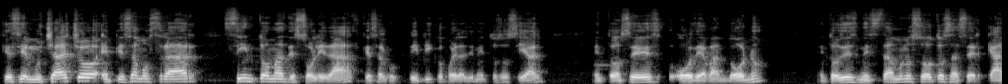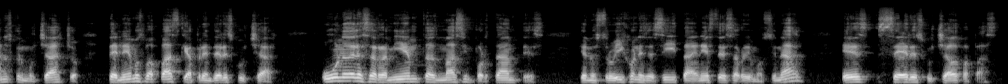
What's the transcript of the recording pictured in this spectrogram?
Que si el muchacho empieza a mostrar síntomas de soledad, que es algo típico por el alimento social, entonces, o de abandono, entonces necesitamos nosotros acercarnos con el muchacho. Tenemos papás que aprender a escuchar. Una de las herramientas más importantes que nuestro hijo necesita en este desarrollo emocional es ser escuchado, papás.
